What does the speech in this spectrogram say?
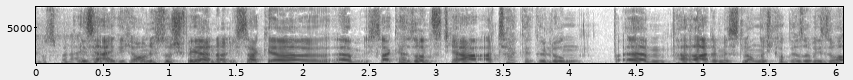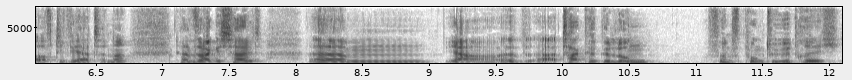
muss man Ist ja eigentlich auch nicht so schwer, ne? Ich sag ja, ähm, ich sag ja sonst ja, Attacke gelungen, ähm, Parade misslungen, ich gucke ja sowieso auf die Werte, ne? Dann sage ich halt, ähm, ja, äh, Attacke gelungen, fünf Punkte übrig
